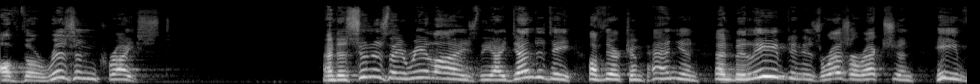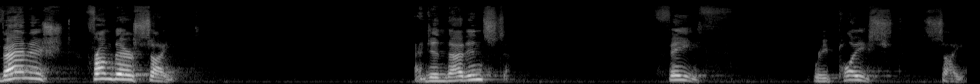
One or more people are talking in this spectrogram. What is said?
of the risen Christ. And as soon as they realized the identity of their companion and believed in his resurrection, he vanished from their sight. And in that instant, faith replaced sight.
